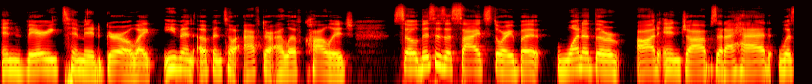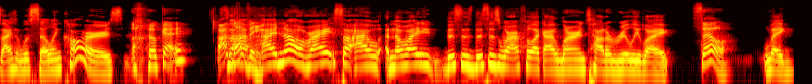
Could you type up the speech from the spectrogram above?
and very timid girl, like even up until after I left college. So this is a side story, but one of the odd end jobs that I had was I was selling cars. okay. I So love I, it. I know, right? So I nobody this is this is where I feel like I learned how to really like Sell. Like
